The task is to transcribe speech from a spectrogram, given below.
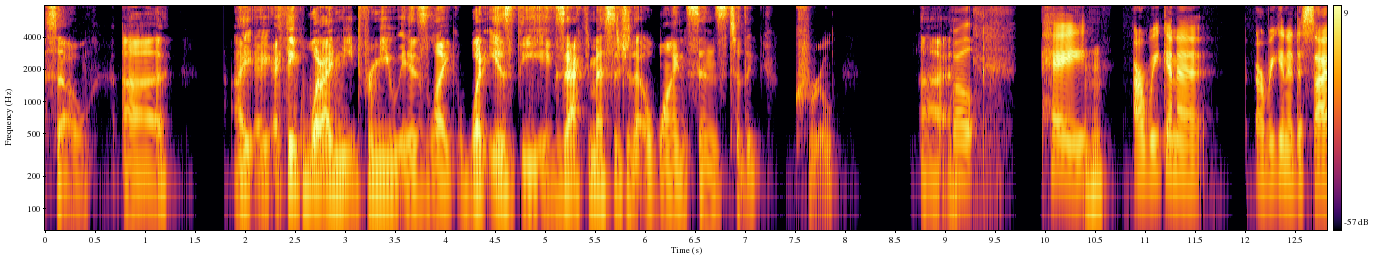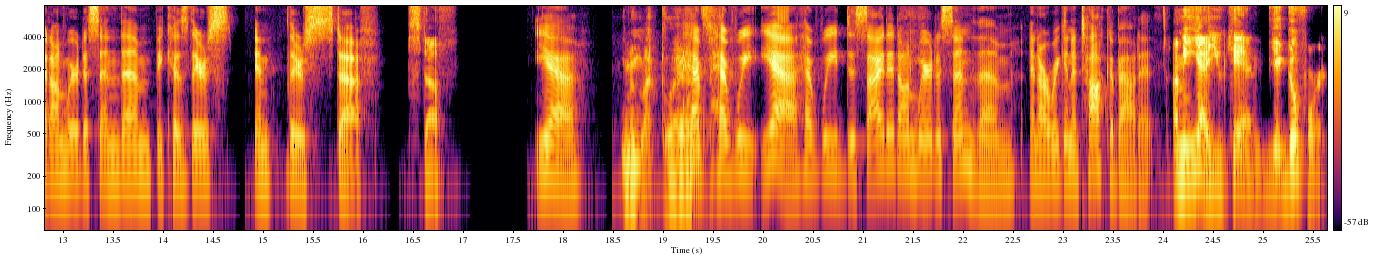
so uh, I, I I think what I need from you is like what is the exact message that a wine sends to the crew. Uh, well, hey, Mhm. are we gonna are we gonna decide on where to send them? Because there's and there's stuff. stuff. Yeah. You mean like plans? Have have we yeah, have we decided on where to send them and are we gonna talk about it? I mean, yeah, you can. Yeah, go for it.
